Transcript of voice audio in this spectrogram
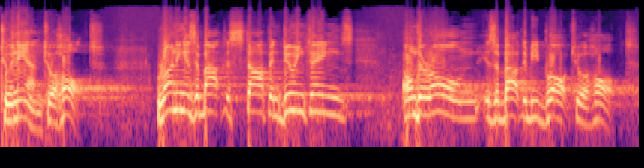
to an end, to a halt. Running is about to stop, and doing things on their own is about to be brought to a halt.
